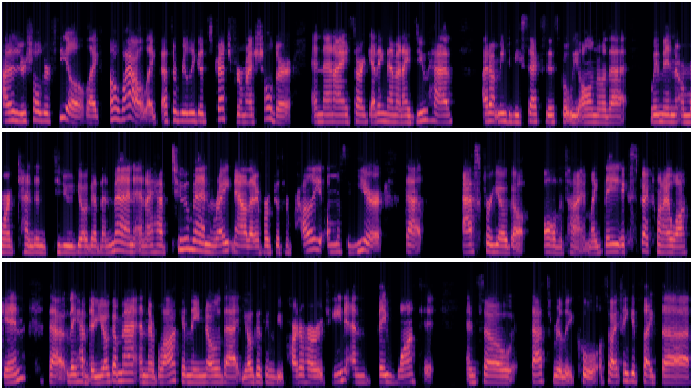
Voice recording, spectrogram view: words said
How does your shoulder feel? Like, oh wow, like that's a really good stretch for my shoulder. And then I start getting them, and I do have. I don't mean to be sexist, but we all know that women are more tendent to do yoga than men. And I have two men right now that I've worked with for probably almost a year that ask for yoga all the time. Like they expect when I walk in that they have their yoga mat and their block and they know that yoga is going to be part of our routine and they want it. And so that's really cool. So I think it's like the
